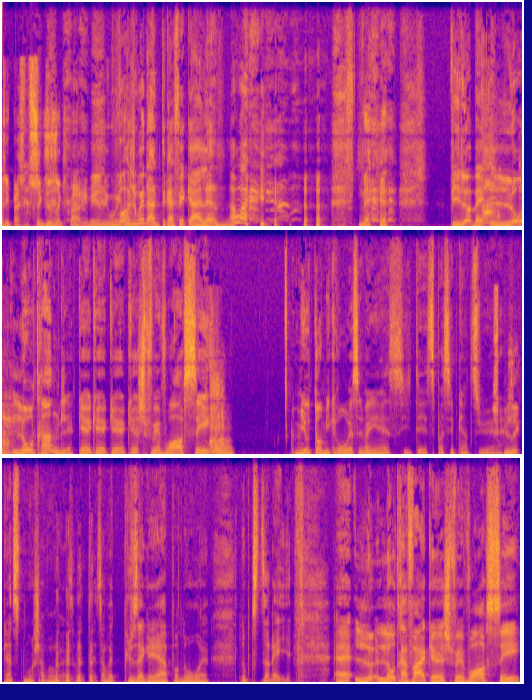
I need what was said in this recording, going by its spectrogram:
sais, parce que tu sais que c'est ça qui peut arriver, anyway. Va jouer dans le trafic à Allen. Ah ouais! Mais. Puis là, ben, l'autre, l'autre angle que, que, que, que je pouvais voir, c'est. Mute ton micro, euh, Sylvain, euh, si c'est possible quand tu, euh, Excusez. quand tu te mouches, ça va, ça, va être, ça va être plus agréable pour nos, nos petites oreilles. Euh, l'autre affaire que je pouvais voir, c'est.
